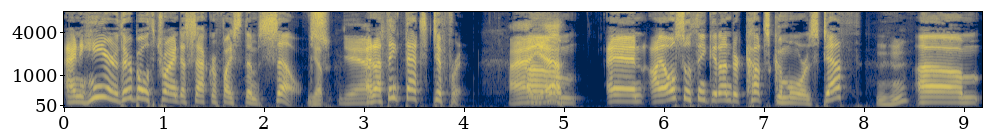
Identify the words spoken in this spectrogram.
And here, they're both trying to sacrifice themselves. Yep. yeah And I think that's different. Uh, yeah Um, and I also think it undercuts Gamora's death. Mm-hmm. Um,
